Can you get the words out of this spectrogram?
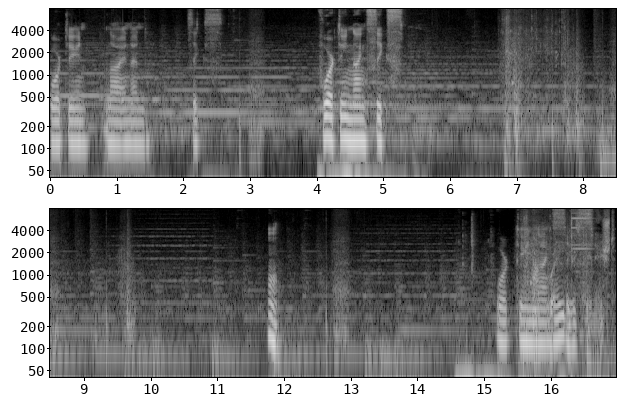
14, 9 and 6. 14, 9, 6. upgrade is finished.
